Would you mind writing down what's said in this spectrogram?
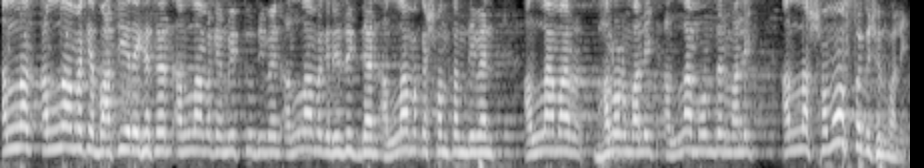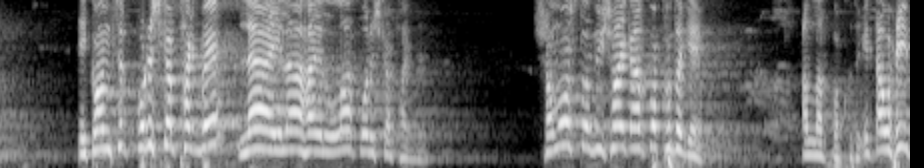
আল্লাহ আল্লাহ আমাকে বাঁচিয়ে রেখেছেন, আল্লাহ আমাকে মৃত্যু দিবেন, আল্লাহ আমাকে রিজিক দেন, আল্লাহ আমাকে সন্তান দিবেন, আল্লাহ আমার ভালোর মালিক, আল্লাহ মন্দের মালিক আল্লাহ সমস্ত কিছুর মালিক। এই কনসেপ্ট পরিষ্কার থাকবে, লা ইলাহা ইল্লাল্লাহ পরিষ্কার থাকবে। সমস্ত বিষয় কার পক্ষ থেকে? আল্লাহর পক্ষ থেকে। তাওহিদ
